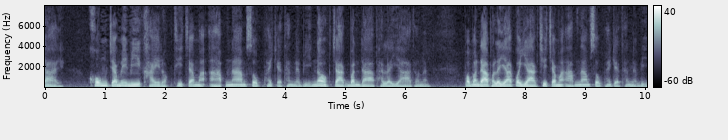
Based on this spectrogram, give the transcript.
ได้ คงจะไม่มีใครหรอกที่จะมาอาบน้ำศพให้แก่ท่านนาบี นอกจากบรรดาภรรยาเท่านั้นเพราะบรรดาภรรยาก็อยากที่จะมาอาบน้ำศพให้แก่ท่านนาบี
